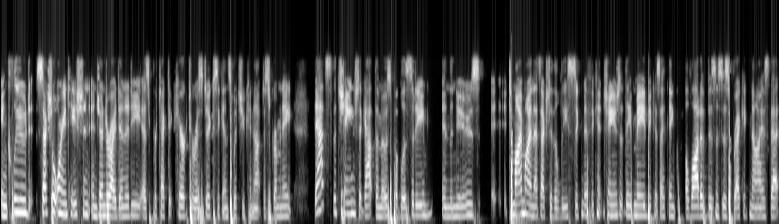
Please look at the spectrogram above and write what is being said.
include sexual orientation and gender identity as protected characteristics against which you cannot discriminate. That's the change that got the most publicity in the news. To my mind, that's actually the least significant change that they've made because I think a lot of businesses recognize that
